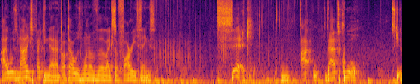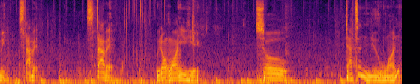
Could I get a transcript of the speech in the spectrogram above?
I was not expecting that. I thought that was one of the like safari things. Sick. I. That's cool. Excuse me. Stop it. Stop it. We don't want you here. So that's a new one.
